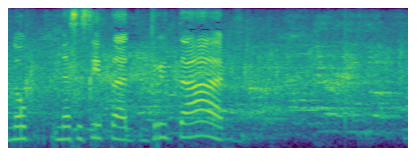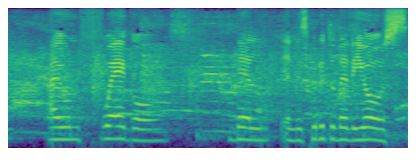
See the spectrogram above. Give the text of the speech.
no necesita gritar. Hay un fuego del el espíritu de Dios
